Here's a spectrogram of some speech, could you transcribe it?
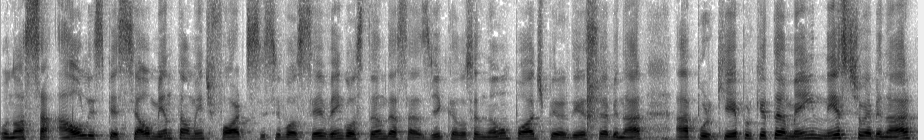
o nossa aula especial Mentalmente Fortes. E se você vem gostando dessas dicas, você não pode perder esse webinar. Ah, por quê? Porque também neste webinar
